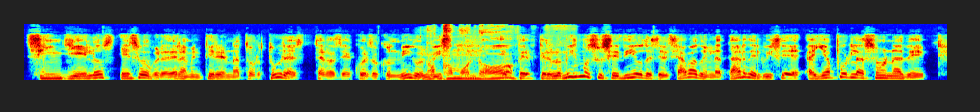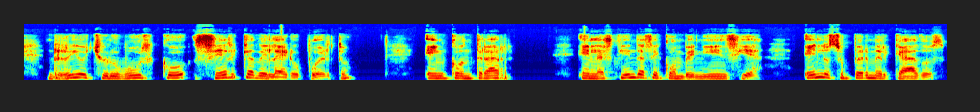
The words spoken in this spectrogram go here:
sin hielos, eso verdaderamente era una tortura. ¿Estarás de acuerdo conmigo, Luis? No, ¿cómo no? Eh, pero, lo mismo sucedió desde el sábado en la tarde, Luis. Eh, allá por la zona de Río Churubusco, cerca del aeropuerto, encontrar en las tiendas de conveniencia, en los supermercados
